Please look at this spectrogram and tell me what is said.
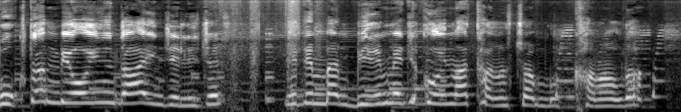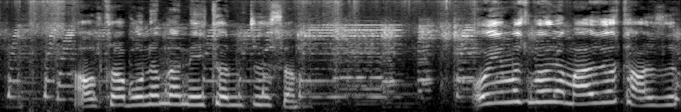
boktan bir oyunu daha inceleyeceğiz. Dedim ben bilinmedik oyunlar tanıtacağım bu kanalda. 6 abonemle neyi tanıtırsam. Oyunumuz böyle Mario tarzı.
